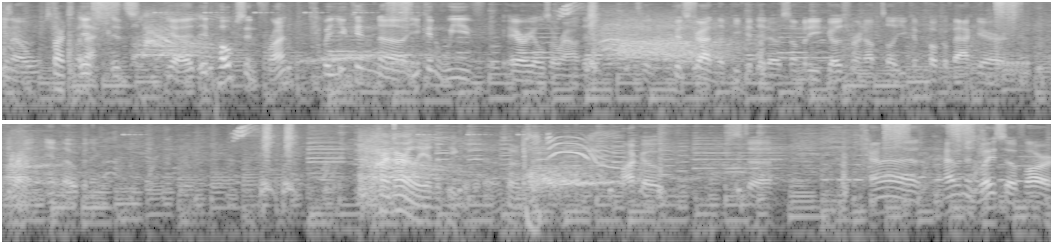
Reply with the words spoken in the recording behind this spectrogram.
you know Starts in the it, back. It's yeah, it, it pokes in front, but you can uh, you can weave aerials around it. It's a good strat in the Pika Ditto. Somebody goes for an up tilt, you can poke a back air uh, in the opening. primarily in the Pika, that's what I'm saying. Just uh, kind of having his way so far.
